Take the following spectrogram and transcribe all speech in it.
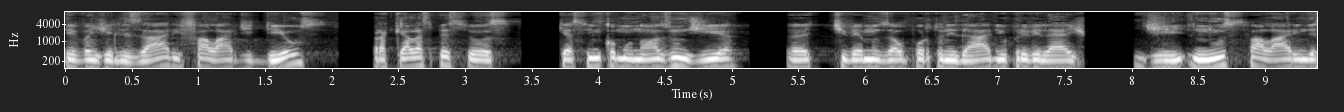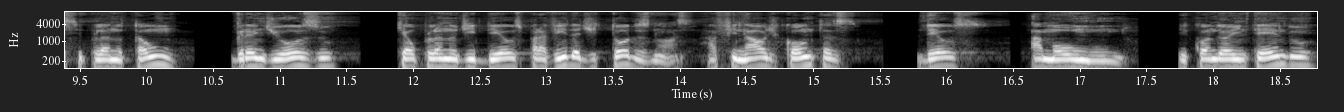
evangelizar e falar de Deus para aquelas pessoas que, assim como nós um dia eh, tivemos a oportunidade e o privilégio de nos falarem desse plano tão grandioso que é o plano de Deus para a vida de todos nós. Afinal de contas, Deus amou o mundo. E quando eu entendo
